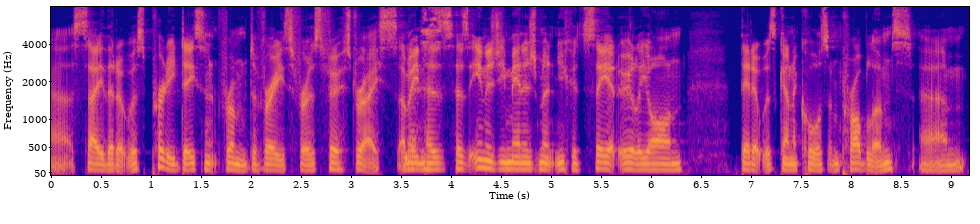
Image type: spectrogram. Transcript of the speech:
uh, say that it was pretty decent from De Vries for his first race. I mean, his his energy management, you could see it early on that it was going to cause him problems. Um,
